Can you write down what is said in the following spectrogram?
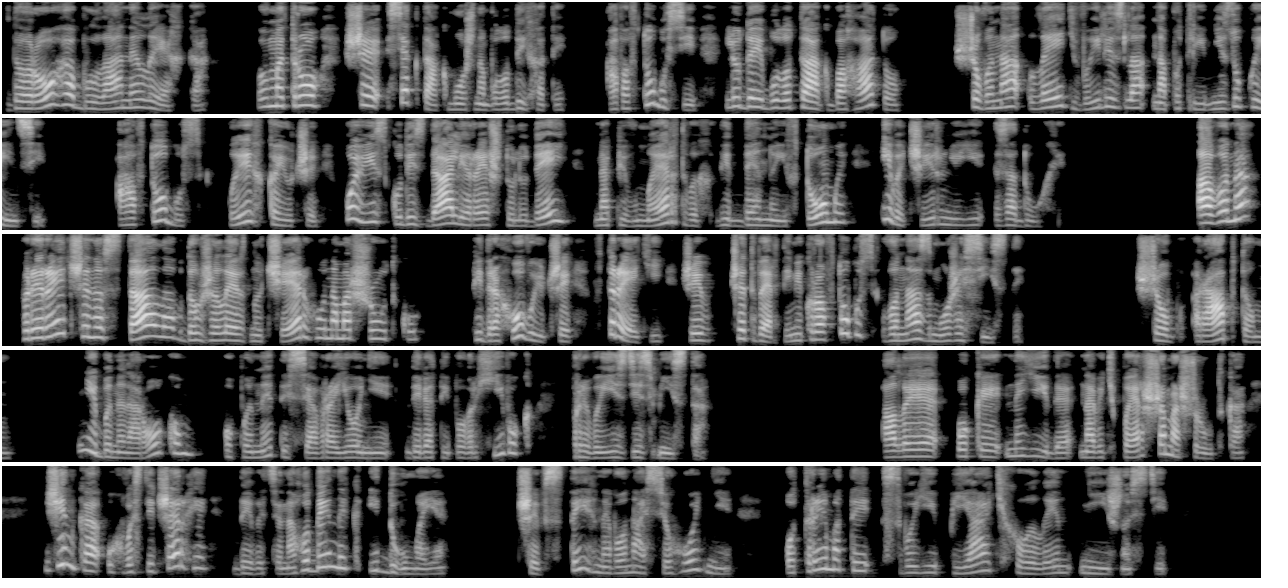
Дорога була нелегка. В метро ще сяк так можна було дихати, а в автобусі людей було так багато, що вона ледь вилізла на потрібній зупинці, а автобус, пихкаючи, повіз кудись далі решту людей напівмертвих від денної втоми і вечірньої задухи. А вона приречено стала в довжелезну чергу на маршрутку, підраховуючи в третій чи в четвертий мікроавтобус вона зможе сісти, щоб раптом, ніби ненароком, опинитися в районі дев'ятиповерхівок при виїзді з міста. Але поки не їде навіть перша маршрутка, жінка у хвості черги дивиться на годинник і думає, чи встигне вона сьогодні отримати свої п'ять хвилин ніжності,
